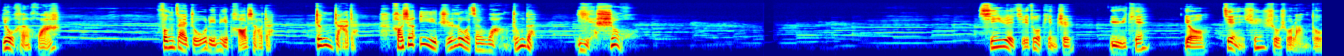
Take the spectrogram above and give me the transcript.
又很滑。风在竹林里咆哮着，挣扎着，好像一直落在网中的野兽。新月集作品之《雨天》，由建勋叔叔朗读。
